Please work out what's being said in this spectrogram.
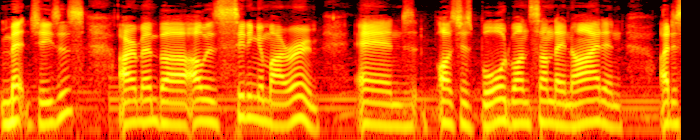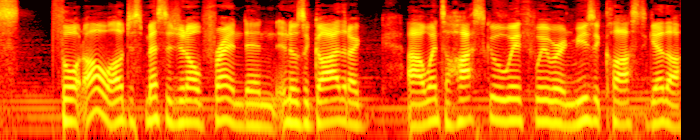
met Jesus, I remember I was sitting in my room and I was just bored one Sunday night and I just thought, oh, I'll just message an old friend. And, and it was a guy that I uh, went to high school with. We were in music class together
